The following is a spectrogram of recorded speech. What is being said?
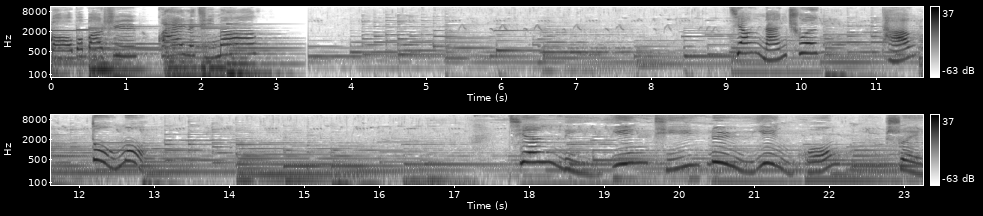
宝宝巴士快乐启蒙。《江南春》唐·杜牧。千里莺啼绿映红，水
